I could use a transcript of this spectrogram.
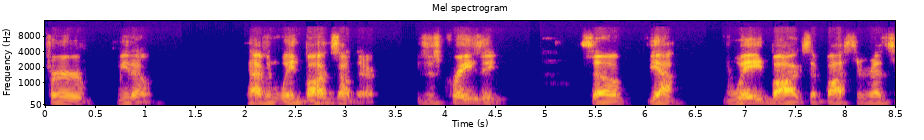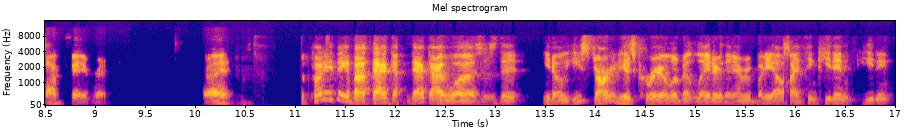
for you know having Wade Boggs on there. It's just crazy. So yeah, Wade Boggs, a Boston Red Sox favorite, right? The funny thing about that guy, that guy was is that you know he started his career a little bit later than everybody else. I think he didn't he didn't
